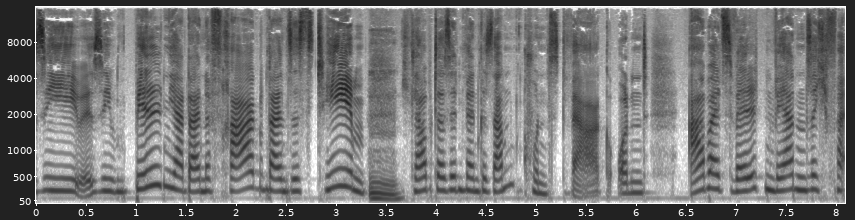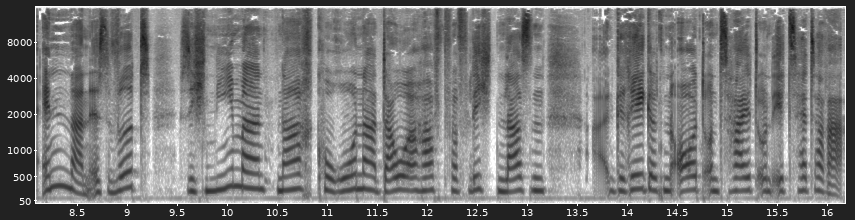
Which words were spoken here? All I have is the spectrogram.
sie, sie bilden ja deine Fragen, dein System. Mhm. Ich glaube, da sind wir ein Gesamtkunstwerk und Arbeitswelten werden sich verändern. Es wird sich niemand nach Corona dauerhaft verpflichten lassen, geregelten Ort und Zeit und etc.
